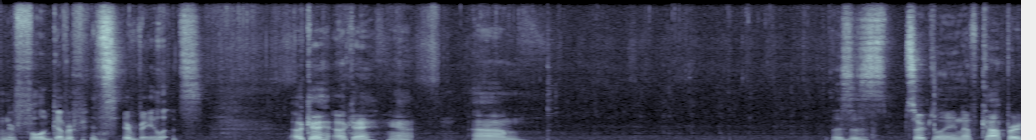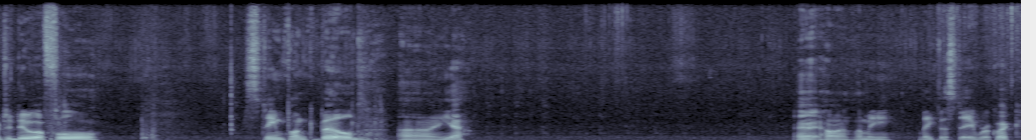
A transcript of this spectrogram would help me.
under full government surveillance. Okay. Okay. Yeah. Um. This is certainly enough copper to do a full steampunk build. Uh, yeah. Alright, hold on. Let me make this day real quick.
